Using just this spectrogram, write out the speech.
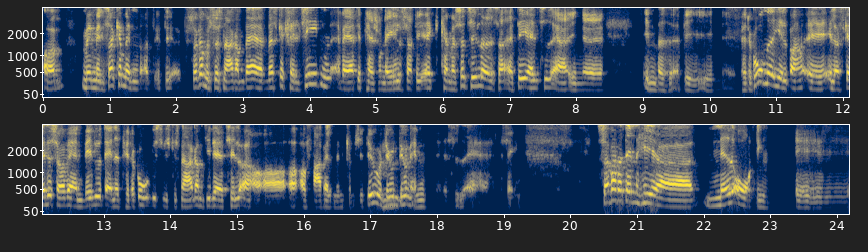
og, men, men så kan man, det, det, så kan man så snakke om, hvad, hvad skal kvaliteten være det personale, så det, kan man så tillade sig, at det altid er en, øh, en, hvad hedder det, en pædagogmedhjælper, øh, eller skal det så være en veluddannet pædagog, hvis vi skal snakke om de der til- og, og, og, og fravalg, men kan man sige, det er jo, mm. det er jo, det er jo en anden side af, af sagen. Så var der den her madordning, øh,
